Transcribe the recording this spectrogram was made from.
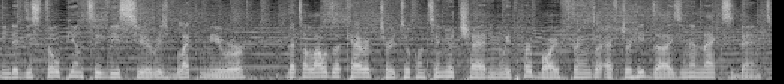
in the dystopian TV series Black Mirror that allowed a character to continue chatting with her boyfriend after he dies in an accident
